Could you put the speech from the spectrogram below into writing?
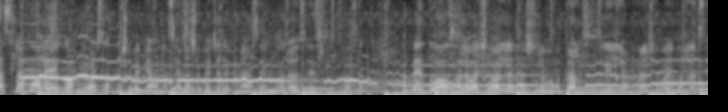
আসসালামু আলাইকুম ভিউয়ার্স, আপনারা সবাই কেমন আছেন? আশা করি যেখানে আছেন ভালো আছেন, সুস্থ আছেন। আপনার দোয়া ভালোবাসা আল্লাহর হাসির রহমতে, আলহামদুলিল্লাহ, আমরা সবাই ভালো আছি।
